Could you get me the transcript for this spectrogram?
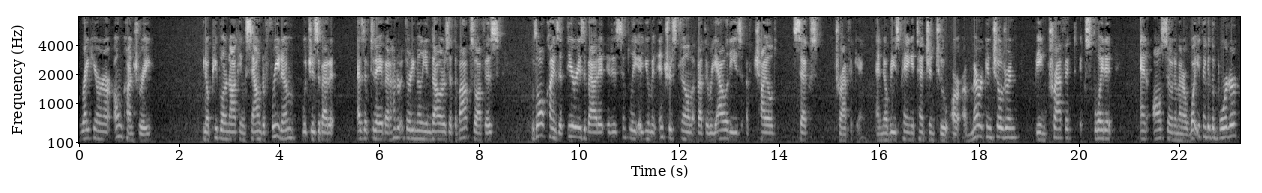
right here in our own country, you know, people are knocking Sound of Freedom, which is about, as of today, about $130 million at the box office, with all kinds of theories about it. It is simply a human interest film about the realities of child sex trafficking. And nobody's paying attention to our American children being trafficked, exploited, and also, no matter what you think of the border,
